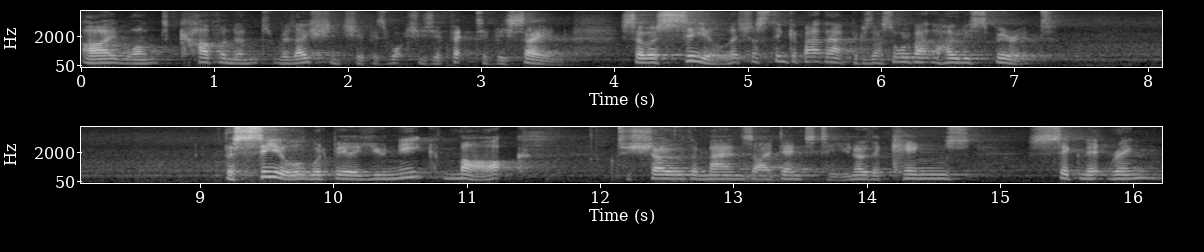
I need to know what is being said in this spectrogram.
I want covenant relationship, is what she's effectively saying. So, a seal, let's just think about that because that's all about the Holy Spirit. The seal would be a unique mark to show the man's identity. You know, the king's signet ring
